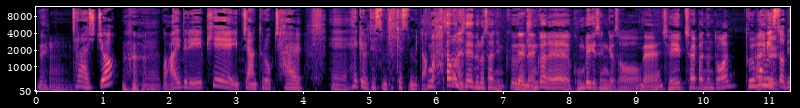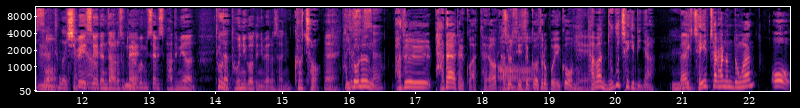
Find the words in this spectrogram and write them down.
네. 음. 잘 아시죠? 예, 그 아이들이 피해 입지 않도록 잘 예, 해결됐으면 좋겠습니다. 그럼 하다못해 변호사님 그 네네. 중간에 공백이 생겨서 입장에서 네. 재입찰 받는 동안 돌보미 서비스 어, 같은 거 집에 있잖아요. 있어야 된다. 그래서 네. 돌보미 서비스 받으면 돈. 다 돈이거든요, 변호사님. 그렇죠. 네. 받을 수 이거는 있어요? 받을 받아야 될 것 같아요. 받을 어. 수 있을 것으로 보이고 예. 다만 누구 책임이냐. 음. 만약에 재입찰하는 동안 어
